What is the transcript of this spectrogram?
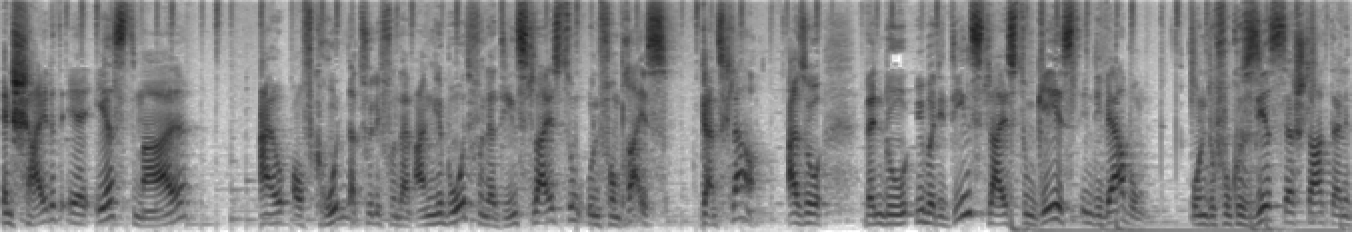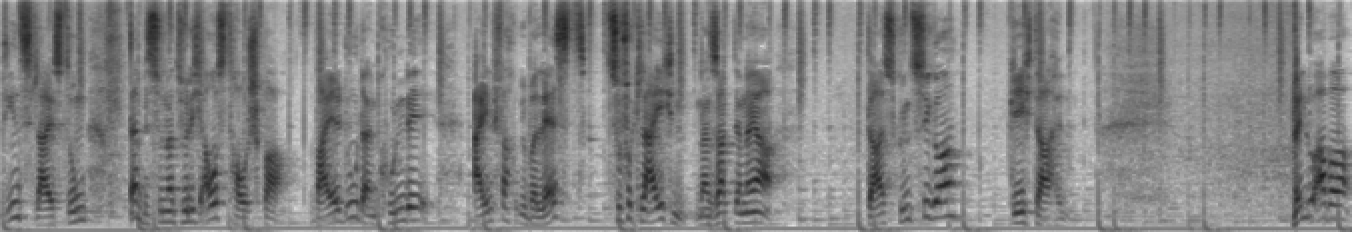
entscheidet er erstmal aufgrund natürlich von deinem Angebot, von der Dienstleistung und vom Preis. Ganz klar. Also wenn du über die Dienstleistung gehst in die Werbung, und du fokussierst sehr stark deine Dienstleistung, dann bist du natürlich austauschbar, weil du deinem Kunde einfach überlässt zu vergleichen. Und dann sagt er, naja, da ist günstiger, gehe ich dahin. Wenn du aber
